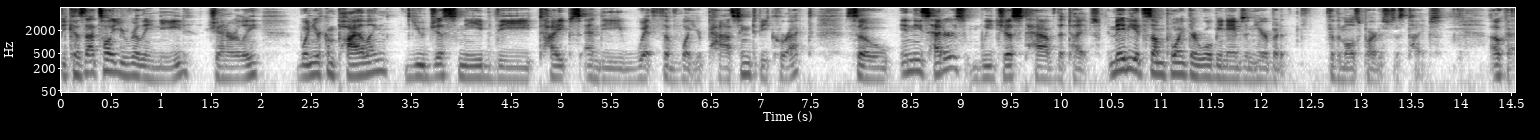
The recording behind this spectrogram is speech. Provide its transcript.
because that's all you really need generally when you're compiling, you just need the types and the width of what you're passing to be correct. So in these headers, we just have the types. Maybe at some point there will be names in here, but for the most part, it's just types. Okay,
